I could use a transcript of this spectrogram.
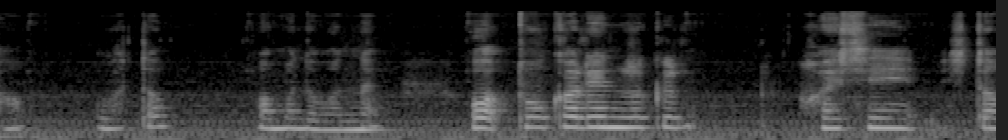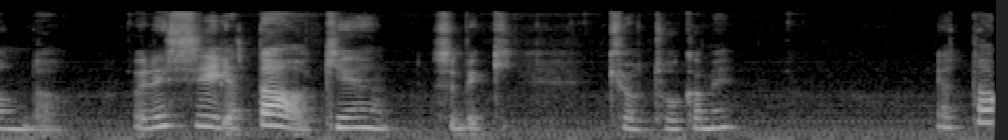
あ終わった？あまだ終わんない。あ10日連続配信したんだ。嬉しい。やったー。記念すべき。今日10日目。やったー。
